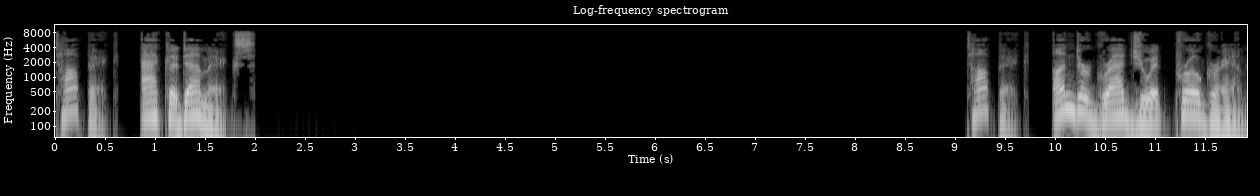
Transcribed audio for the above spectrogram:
Topic: Academics. Topic: Undergraduate program.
